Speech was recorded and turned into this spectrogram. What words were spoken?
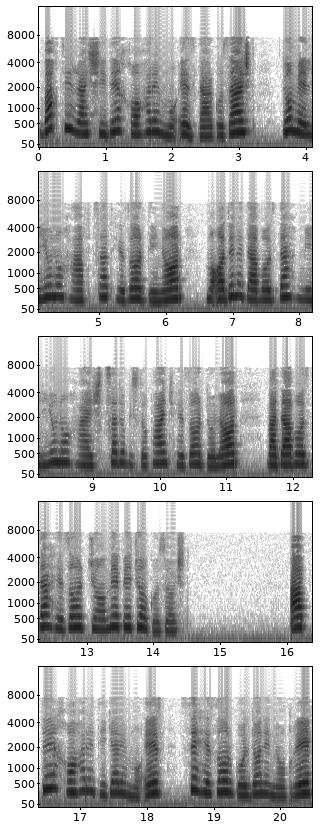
وقتی رشیده خواهر معز درگذشت دو میلیون و هفتصد هزار دینار معادل دوازده میلیون و هشتصد و بیست و پنج هزار دلار و دوازده هزار جامه به جا گذاشت. عبده خواهر دیگر معز سه هزار گلدان نقره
